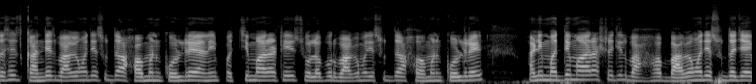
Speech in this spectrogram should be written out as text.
तसेच खानदेश भागामध्ये सुद्धा हवामान कोरडे राहील आणि पश्चिम महाराष्ट्र सोलापूर भागामध्ये सुद्धा हवामान कोरडे राहील आणि मध्य महाराष्ट्रातील भा भागामध्ये सुद्धा जे आहे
